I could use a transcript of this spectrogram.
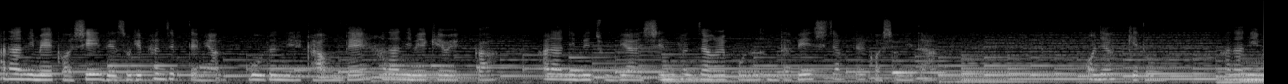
하나님의 것이 내 속에 편집되면 모든 일 가운데 하나님의 계획과 하나님이 준비하신 현장을 보는 응답이 시작될 것입니다. 언약 기도 하나님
